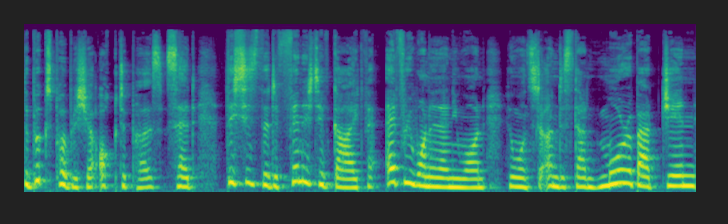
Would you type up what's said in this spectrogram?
The book's publisher, Octopus, said this is the definitive guide for everyone and anyone who wants to understand more about gin,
